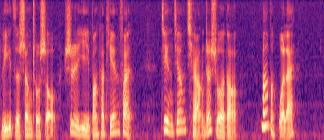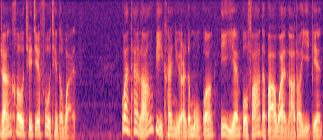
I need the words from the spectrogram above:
李子伸出手，示意帮他添饭。静江抢着说道：“妈妈，我来。”然后去接父亲的碗。冠太郎避开女儿的目光，一言不发地把碗拿到一边。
